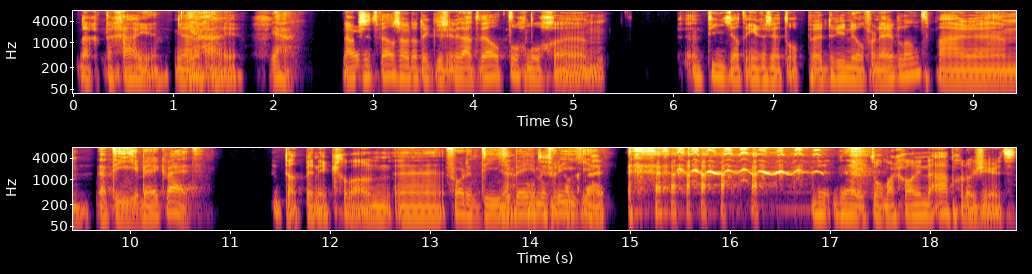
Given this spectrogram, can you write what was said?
Daar, daar ga je. Ja, Ja. daar ga je. Ja. Nou is het wel zo dat ik dus inderdaad wel toch nog ehm, een tientje had ingezet op eh, 3-0 voor Nederland. Maar ehm, Dat tientje ben je kwijt. Dat ben ik gewoon... eh, Voor een tientje ja, ben je mijn ongeveer vriendje. die heb ik toch maar gewoon in de aap gelogeerd.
